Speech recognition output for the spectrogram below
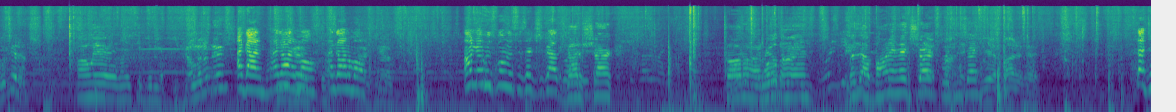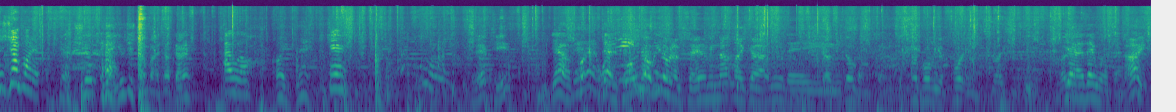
look at him. Oh, wait, wait, let me take video. You filming him, dude? I got him. I got him all. I got him all. Get. I don't know whose phone this is. I just grabbed one. Got a shark. Caught Hold him, on, reeled hold him on. in. Was that a bonnet head shark? What'd you say? Yeah, bonnet head. Scott, just jump on it. Yeah, chill. Yeah, you just jump on it, tough guy. I will. Oh, man. Here. Do they have teeth? Yeah, of course. what Yeah, do you Well, you know, you know what I'm saying. I mean, not like uh, they, don't, don't slip over your foot and slice your teeth. Look yeah, at they will then. Nice.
